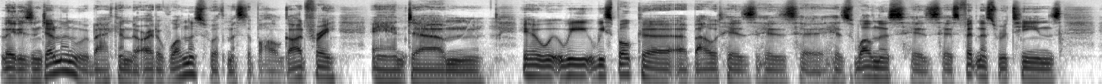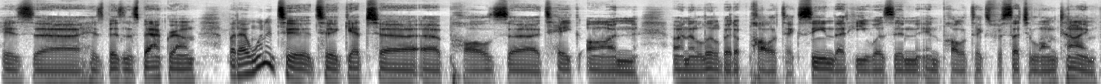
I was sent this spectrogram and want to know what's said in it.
Ladies and gentlemen, we're back in the art of wellness with Mr. Paul Godfrey, and um, you know we we, spoke uh, about his his uh, his wellness, his his fitness routines, his uh, his business background. But I wanted to to get uh, uh, Paul's uh, take on on a little bit of politics, seeing that he was in in politics for such a long time.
